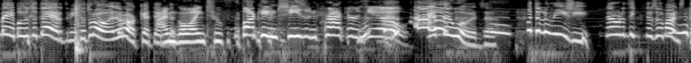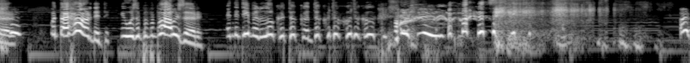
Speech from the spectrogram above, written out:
Mabel dared me to throw a rock at it I'm going to fucking cheese and crackers you. in the woods. But Luigi, I don't think there's a monster. But I heard it. It was a Bowser. And it even looked took took took took. I'm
